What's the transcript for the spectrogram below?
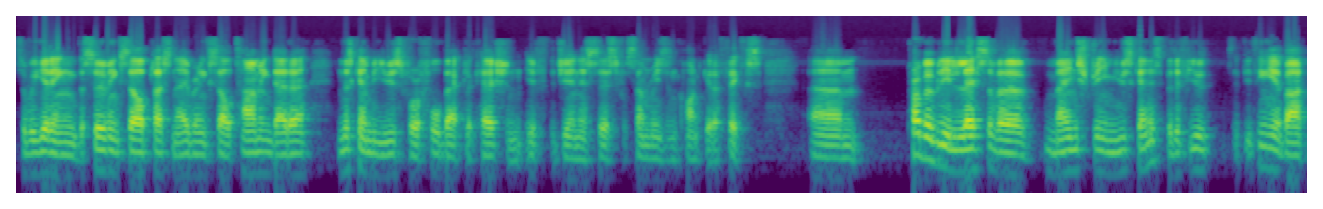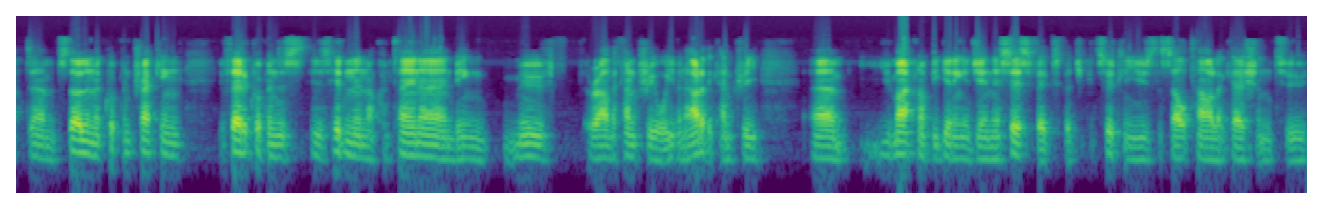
So we're getting the serving cell plus neighboring cell timing data, and this can be used for a fallback location if the GNSS for some reason can't get a fix. Um, probably less of a mainstream use case, but if you if you're thinking about um, stolen equipment tracking, if that equipment is, is hidden in a container and being moved around the country or even out of the country, um, you might not be getting a GNSS fix, but you could certainly use the cell tower location to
